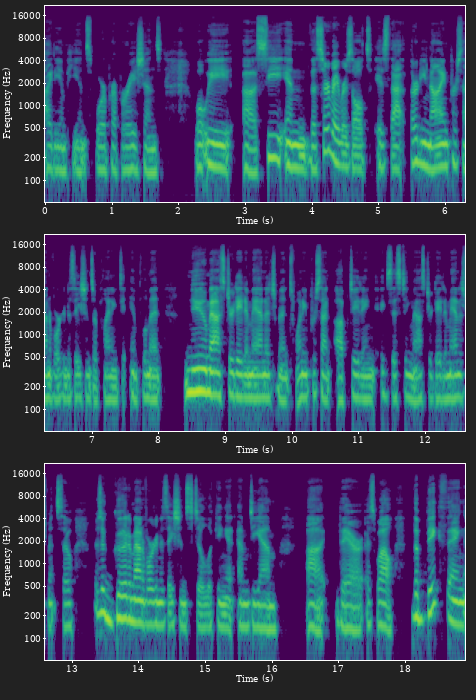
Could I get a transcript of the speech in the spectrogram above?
IDMP and SPOR preparations. What we uh, see in the survey results is that 39% of organizations are planning to implement new master data management, 20% updating existing master data management. So there's a good amount of organizations still looking at MDM uh, there as well. The big thing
